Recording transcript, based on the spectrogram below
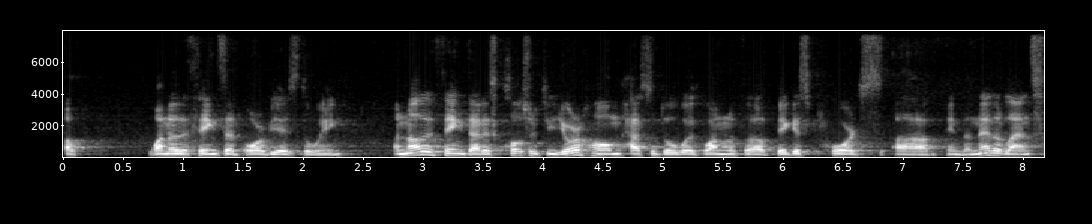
of one of the things that Orbia is doing. Another thing that is closer to your home has to do with one of the biggest ports uh, in the Netherlands.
